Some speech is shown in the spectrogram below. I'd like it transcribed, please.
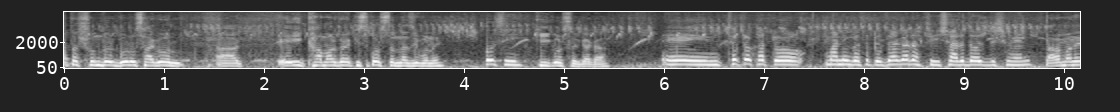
এত সুন্দর গরু ছাগল আহ, এই খামার করে কিছু করছেন না জীবনে? করছি। কি করছেন কাকা? এই ছোটখাটো মানিক ছোট জায়গা রাখছি সাড়ে দশ ডিসমেল তার মানে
